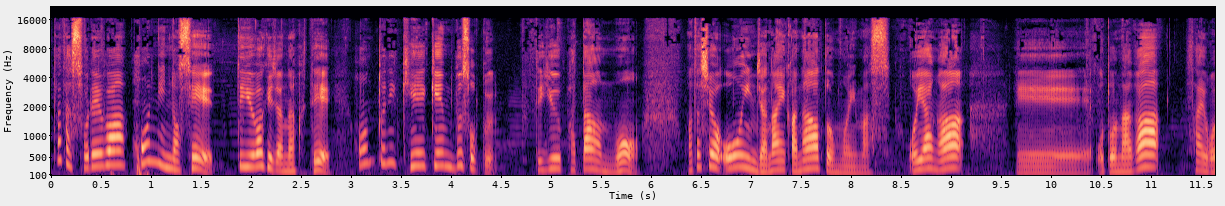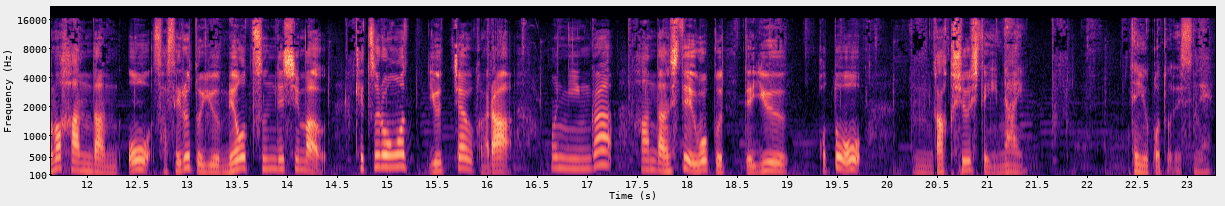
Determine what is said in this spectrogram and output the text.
ただそれは本人のせいっていうわけじゃなくて本当に経験不足っていうパターンも私は多いんじゃないかなと思います。親が、えー、大人が最後の判断をさせるという目を摘んでしまう結論を言っちゃうから本人が判断して動くっていうことを、うん、学習していないっていうことですね。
